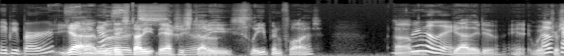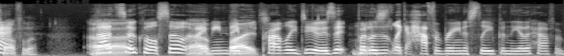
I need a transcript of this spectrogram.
Maybe birds? yeah, I mean, they study. They actually yeah. study sleep in flies. Really? Yeah, they do with Okay. Drosophila. That's Uh, so cool. So I uh, mean, they probably do. Is it? But Yeah. is it like a half a brain asleep and the other half a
